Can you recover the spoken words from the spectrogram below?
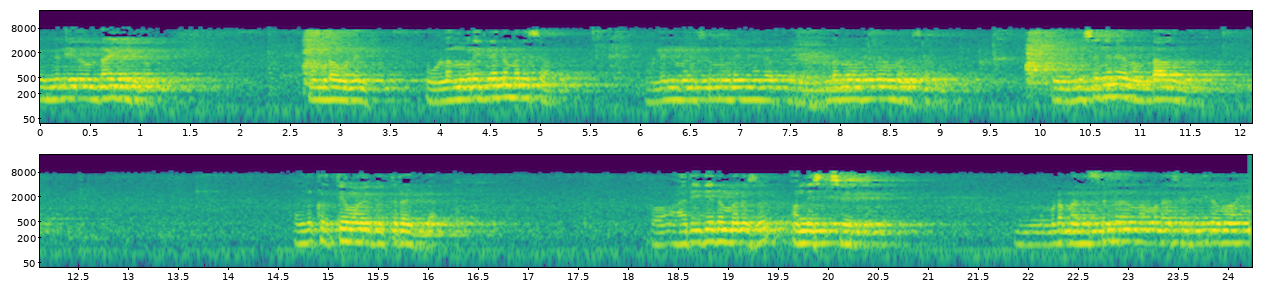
എങ്ങനെ ഇത് ഉണ്ടായി വരുന്നു? നമ്മുടെ ഉള്ളിൽ. ഉള്ളെന്ന് പറയുന്നത് തന്നെ മനസ്സാണ്. ഉള്ളിൽ മനസ്സെന്ന് പറയുന്നതിന് അർത്ഥം ഉള്ളെന്ന് പറയുന്നത് മനസ്സാണ്. മനസ്സെങ്ങനെയാണ് ഉണ്ടാകുന്നത്? അതിന് കൃത്യമായൊരു ഉത്തരവില്ല. അപ്പോൾ ആ രീതിയിലും മനസ്സ് അനിശ്ചയം. നമ്മുടെ മനസ്സിന് നമ്മുടെ ശരീരമായി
